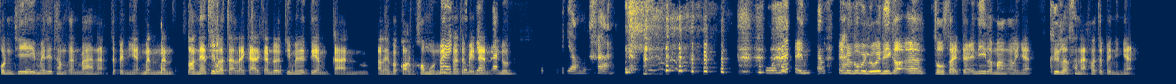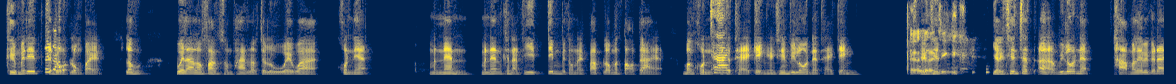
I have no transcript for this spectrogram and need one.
คนที่ไม่ได้ทำการบ้านอะจะเป็นอย่างเงี้ยเหมือนเหมือนตอนเนี้ยที่เราจัดรายการกันโดยที่ไม่ได้เตรียมการอะไรมาก่อนข้อมูลแม่งก็จะไปแน่นไอ้นู่นเตรียมค่ะกูนั่งไอ้เตรียมไอ้นู่นก็ไม่รู้ไอ้นี่ก็เออสงสัยจะไอ้นี่ละมั้งอะไรเงี้ยคือลักษณะเขาจะเป็นอย่างเงี้ย คือไม่ได้กระโดดลงไป เราเวลาเราฟังสัมภาษณ์เราจะรู้เว้ยว่า คนเนี้ย มันแน่นมันแน่นขนาดที่จิ้มไปตรงไหนปั๊บแล้วมันตอบได้อะบางคนอาจจะแถเก่งอย่างเช่นวิโรจน์เนี่ยแถเก่งเอออเอย่างอเช่นจริงอย่างเช่นชัดเอ่อวิโรจน์เนี่ย ถามอะไรไปก็ได้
